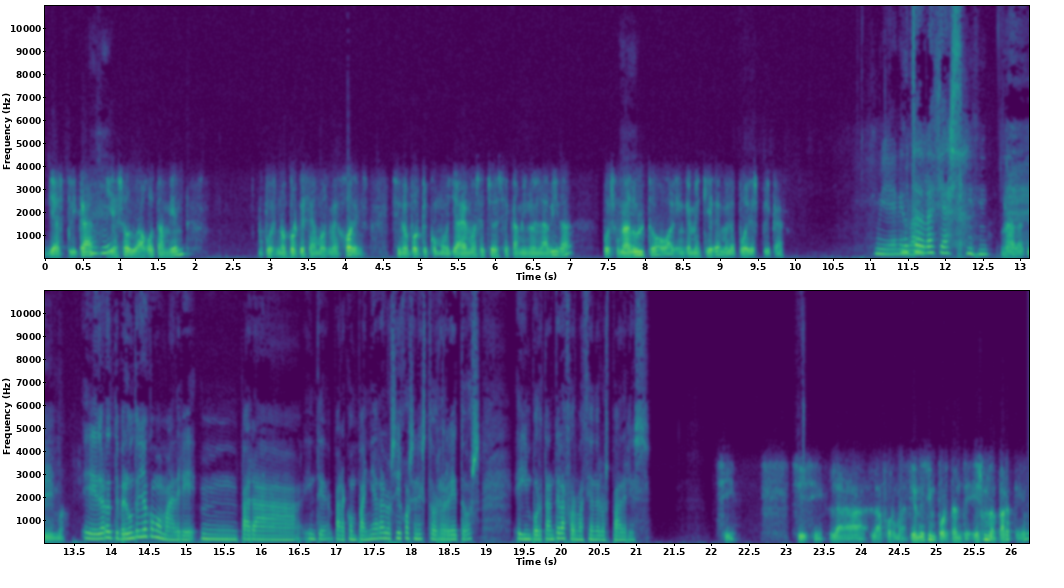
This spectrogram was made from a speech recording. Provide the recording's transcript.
y a explicar y eso lo hago también pues no porque seamos mejores, sino porque como ya hemos hecho ese camino en la vida, pues un adulto o alguien que me quiere me lo puede explicar. Bien, Eduardo. Muchas gracias. Nada, Tima. Eh, Eduardo, te pregunto yo como madre, mm, para, para acompañar a los hijos en estos retos, es importante la formación de los padres. Sí, sí, sí. La, la formación es importante. Es una parte, ¿eh?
